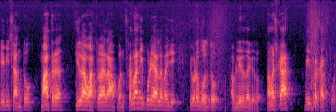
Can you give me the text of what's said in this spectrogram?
हे मी सांगतो. मात्र तिला वाचवायला आपण सर्वांनी पुढे आलं पाहिजे एवढं बोलतो आपली रजा घेतो. नमस्कार मी प्रकाश पोळ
